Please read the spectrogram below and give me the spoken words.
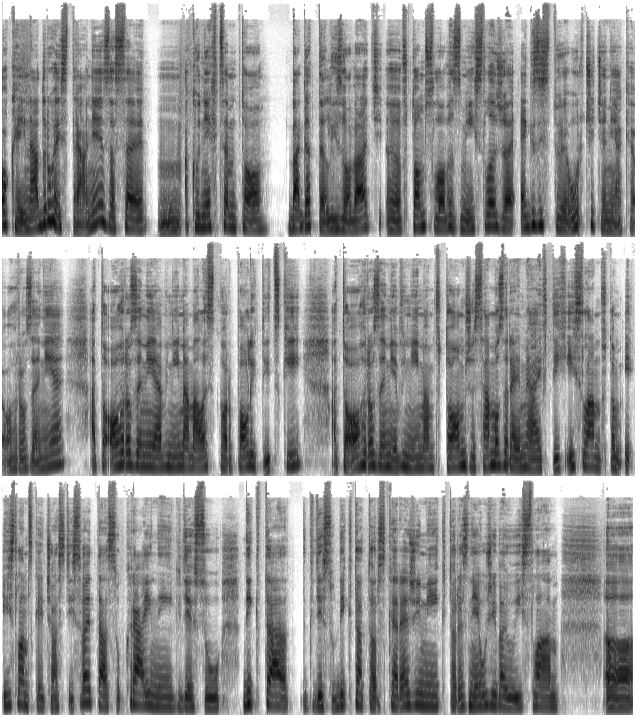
OK, na druhej strane zase, um, ako nechcem to bagatelizovať e, v tom slove zmysle, že existuje určite nejaké ohrozenie a to ohrozenie ja vnímam ale skôr politicky a to ohrozenie vnímam v tom, že samozrejme aj v tých islam, v tom islamskej časti sveta sú krajiny, kde sú, dikta, kde sú diktatorské režimy, ktoré zneužívajú islám. Uh,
